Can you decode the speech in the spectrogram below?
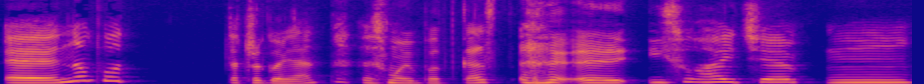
e, no bo dlaczego nie? To jest mój podcast. E, I słuchajcie, mm,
